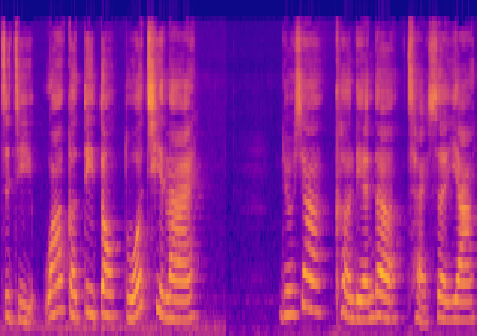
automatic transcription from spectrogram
自己挖个地洞躲起来，留下可怜的彩色鸭，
